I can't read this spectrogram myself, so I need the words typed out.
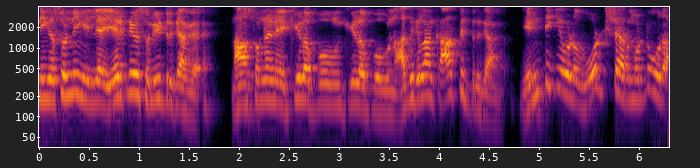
நீங்க சொன்னீங்க இல்லையா? ஏற்கனவே சொல்லிட்டு இருக்காங்க நான் சொன்னேனே கீழே போகும் கீழே போகும் அதுக்கெல்லாம் காத்துட்டு இருக்காங்க என்டிகேவோட ஓட் ஷேர் மட்டும் ஒரு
